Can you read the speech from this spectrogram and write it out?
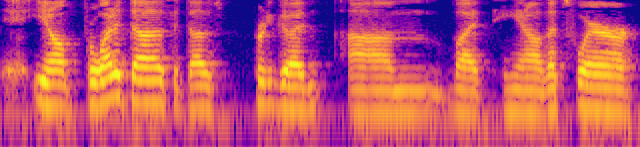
you know, for what it does, it does pretty good. Um, but you know, that's where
